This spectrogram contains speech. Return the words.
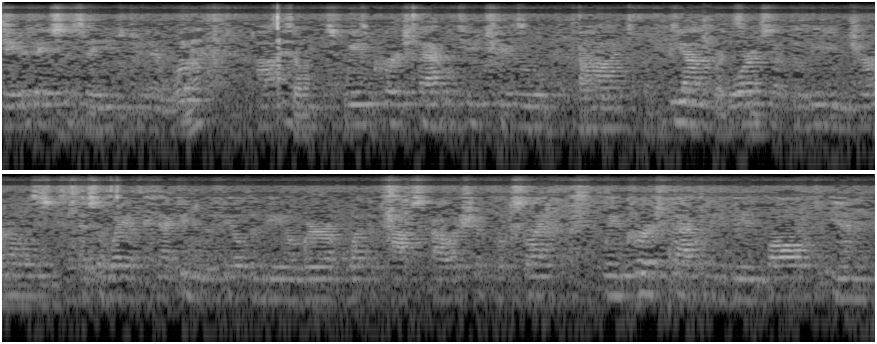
databases they need to do their work. Uh, And we encourage faculty to uh, be on the boards of the leading journals as a way of connecting in the field and being aware of what the top scholarship looks like. We encourage faculty to be involved in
